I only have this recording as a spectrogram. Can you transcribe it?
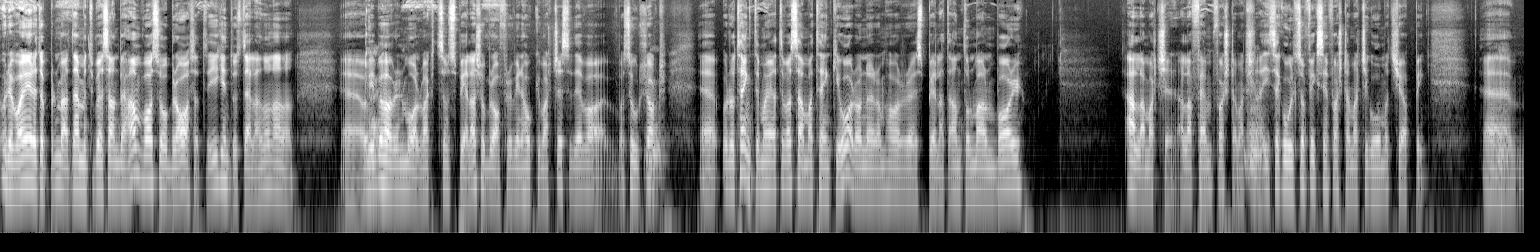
Och det var ju rätt öppen med att, nej men Tobias Sandberg han var så bra så att det gick inte att ställa någon annan Och vi behöver en målvakt som spelar så bra för att vinna hockeymatcher så det var, var solklart mm. eh, Och då tänkte man ju att det var samma tänk i år då när de har spelat Anton Malmborg alla matcher, alla fem första matcherna mm. Isak Olsson fick sin första match igår mot Köping eh, mm.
